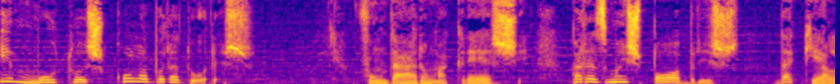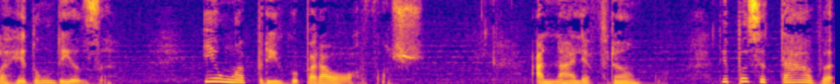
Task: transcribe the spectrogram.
e mútuas colaboradoras. Fundaram uma creche para as mães pobres daquela redondeza e um abrigo para órfãos. Anália Franco depositava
